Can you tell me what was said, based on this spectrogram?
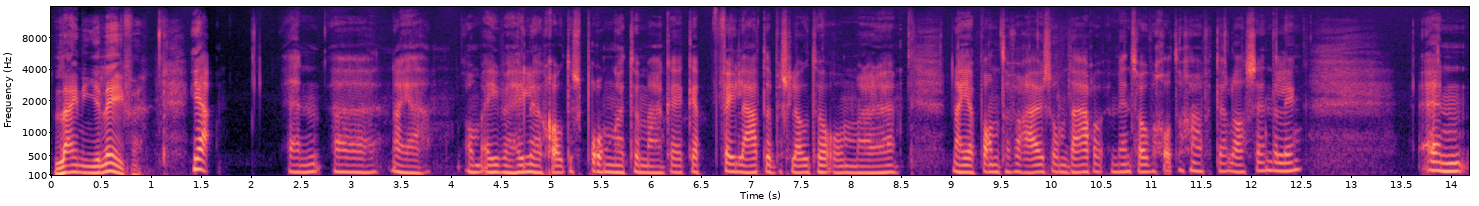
lijn in je leven. Ja, en nou ja, om even hele grote sprongen te maken. Ik heb veel later besloten om eh, naar Japan te verhuizen. Om daar mensen over God te gaan vertellen als zendeling. En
